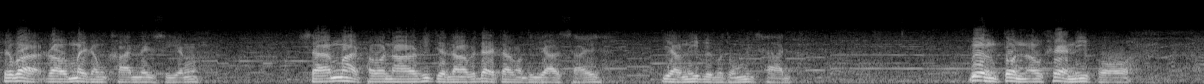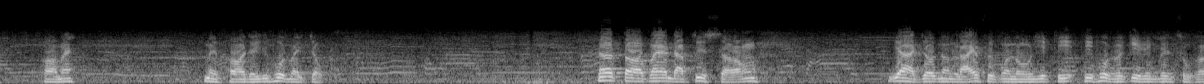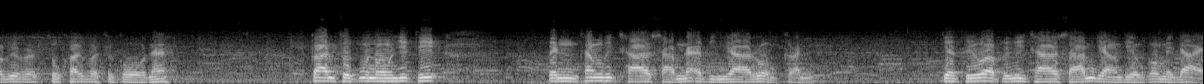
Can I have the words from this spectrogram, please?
แต่ว่าเราไม่รำคาญในเสียง สามารถภาวนาพิจารณาไปได้ตามอัธยาศัย อย่างนี้เป็นปฐมฌานเบื้องต้นเอาแค่นี้พอ พอไหมไม่พอเดี๋ยวจะพูดไม่จบ แล้วต่อไปอันดับที่สอง ญาติโยมทั้งหลายฝึกมโนยิทธิที่พูดเมื่อกี้นี่เป็นสุขวิปัสสุขวิปัสสโกนะ การฝึกมโนยิทธิ เป็นทั้งวิชาสามและอภิญญาร่วมกัน จะถือว่าเป็นวิชาสามอย่างเดียวก็ไม่ได้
